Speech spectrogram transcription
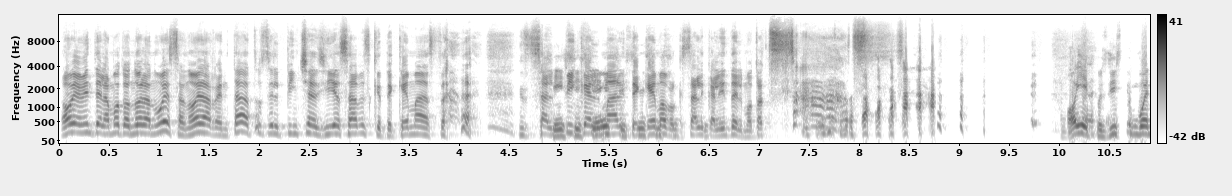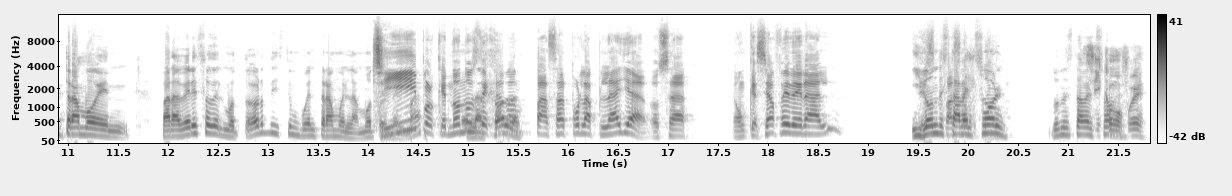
Obviamente la moto no era nuestra, no era rentada. Entonces el pinche así ya sabes que te quema hasta salpica sí, el mar sí, y te sí, quema sí, porque sale caliente del motor. Oye, pues diste un buen tramo en. Para ver eso del motor, diste un buen tramo en la moto. el Sí, mar, porque no nos dejaban pasar por la playa. O sea, aunque sea federal, ¿Y dónde estaba el sol? ¿Dónde estaba el sí, sol? ¿cómo fue?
